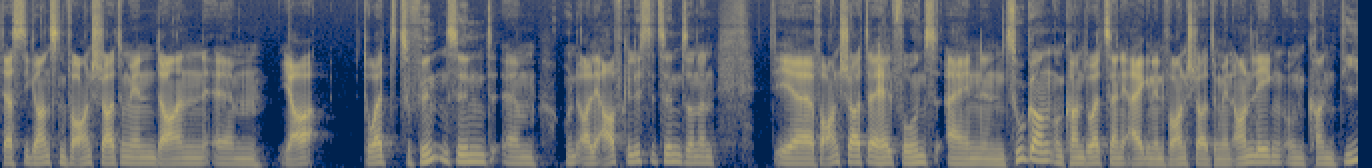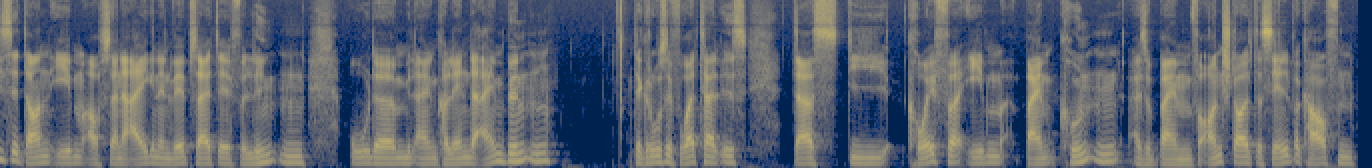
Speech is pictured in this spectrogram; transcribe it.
dass die ganzen Veranstaltungen dann ähm, ja, dort zu finden sind ähm, und alle aufgelistet sind, sondern der Veranstalter erhält von uns einen Zugang und kann dort seine eigenen Veranstaltungen anlegen und kann diese dann eben auf seiner eigenen Webseite verlinken oder mit einem Kalender einbinden. Der große Vorteil ist, dass die Käufer eben beim Kunden, also beim Veranstalter selber kaufen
